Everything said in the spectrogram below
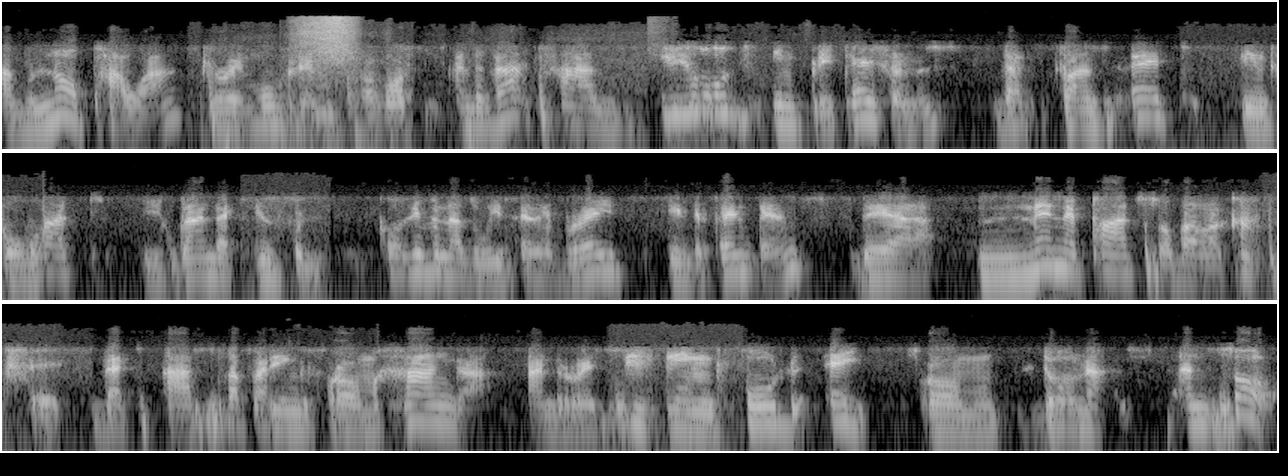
have no power to remove them from office. And that has huge implications that translate into what Uganda is for. Because even as we celebrate independence, there are many parts of our country that are suffering from hunger and receiving food aid from donors. And so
